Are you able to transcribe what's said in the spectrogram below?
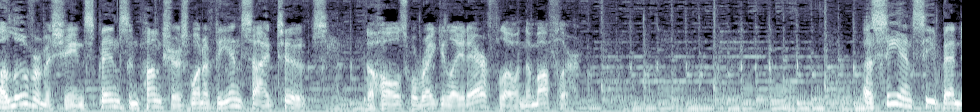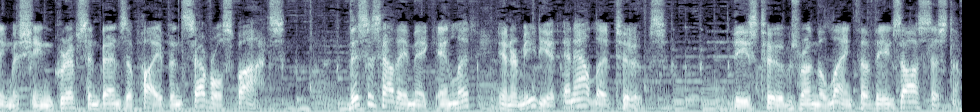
A louver machine spins and punctures one of the inside tubes. The holes will regulate airflow in the muffler. A CNC bending machine grips and bends a pipe in several spots. This is how they make inlet, intermediate, and outlet tubes. These tubes run the length of the exhaust system.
